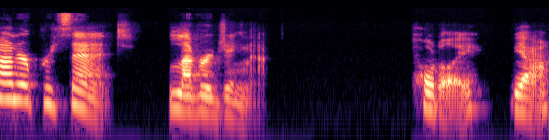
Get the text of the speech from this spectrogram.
100% leveraging that. Totally. Yeah.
